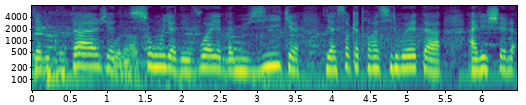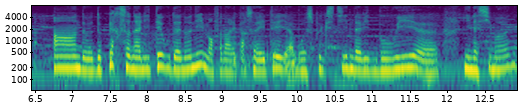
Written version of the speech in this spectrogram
Il y a du bruitage, il y a des sons, il y a des voix, il y a de la musique, il y a 180 silhouettes à, à l'échelle 1 de, de personnalités ou d'anonymes. Enfin, dans les personnalités, il y a Bruce Springsteen, David Bowie, euh, Nina Simone.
